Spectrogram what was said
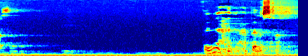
أصل طيب ما حد حتى نسخة.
